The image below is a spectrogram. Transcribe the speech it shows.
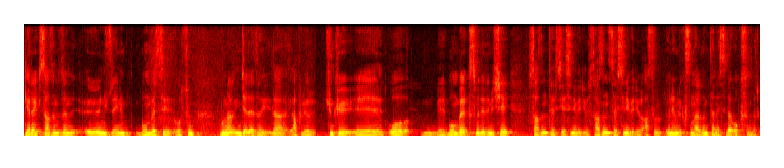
gerek sazımızın ön yüzeyinin bombesi olsun. Bunlar ince detayla yapılıyor. Çünkü e, o e, bombe kısmı dediğimiz şey sazın tevsiyesini veriyor. Sazın sesini veriyor. Asıl önemli kısımlardan bir tanesi de o kısımdır.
